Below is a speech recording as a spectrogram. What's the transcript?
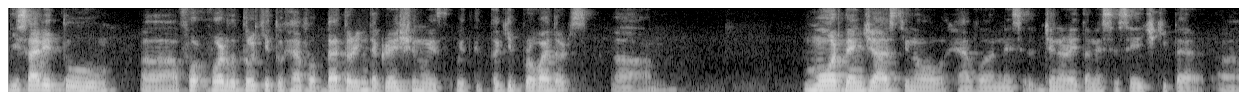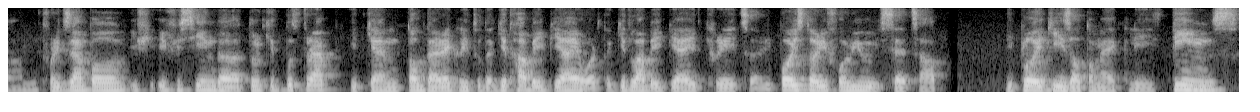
decided to uh, for, for the toolkit to have a better integration with, with the Git providers. Um, more than just you know have a generate an SSH key pair. Um, for example, if, if you see in the toolkit bootstrap, it can talk directly to the GitHub API or the GitLab API. It creates a repository for you. It sets up deploy keys automatically, themes,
